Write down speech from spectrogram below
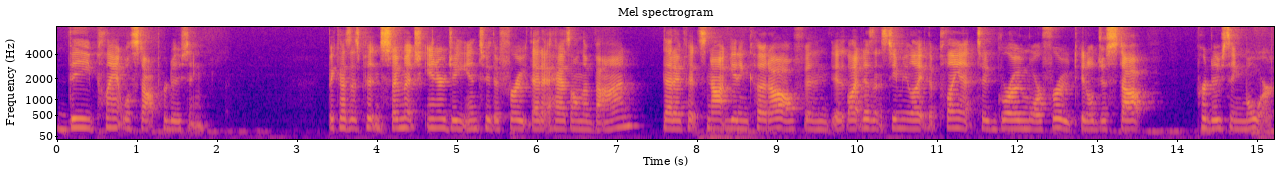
the plant will stop producing because it's putting so much energy into the fruit that it has on the vine that if it's not getting cut off and it like doesn't stimulate the plant to grow more fruit it'll just stop producing more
